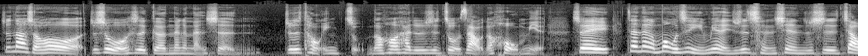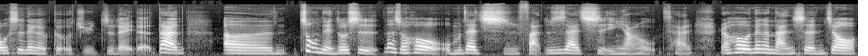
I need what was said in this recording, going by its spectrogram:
就那时候，就是我是跟那个男生就是同一组，然后他就是坐在我的后面，所以在那个梦境里面，也就是呈现就是教室那个格局之类的。但呃，重点就是那时候我们在吃饭，就是在吃营养午餐，然后那个男生就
